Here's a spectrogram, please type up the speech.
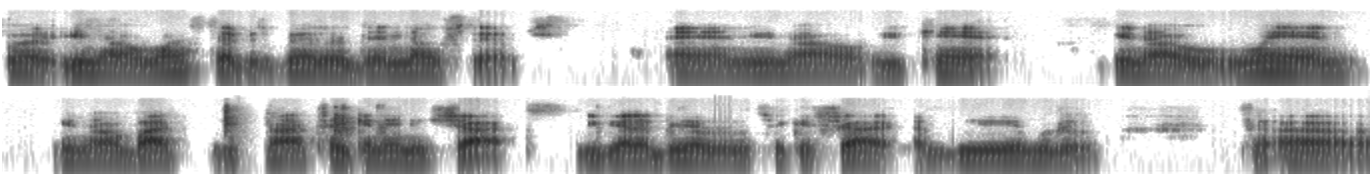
but you know one step is better than no steps. And you know you can't you know win you know by not taking any shots. You got to be able to take a shot and be able to to uh,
